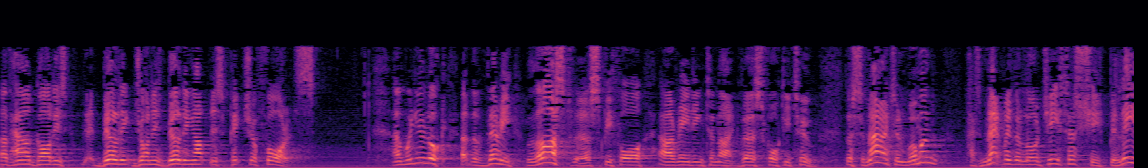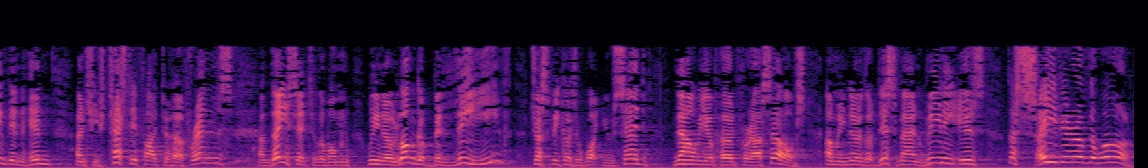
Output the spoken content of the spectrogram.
of how God is building, John is building up this picture for us. And when you look at the very last verse before our reading tonight, verse 42, the Samaritan woman has met with the Lord Jesus, she's believed in him, and she's testified to her friends, and they said to the woman, We no longer believe just because of what you said, now we have heard for ourselves, and we know that this man really is the Saviour of the world.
